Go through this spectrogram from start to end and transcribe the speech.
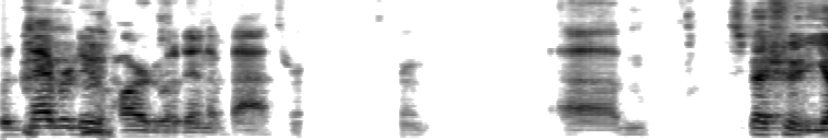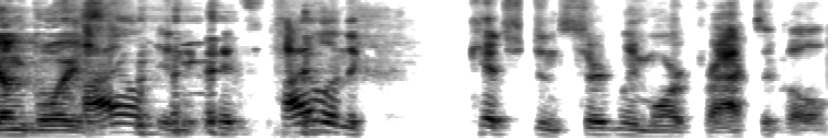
would never do hardwood in a bathroom um, especially the young boys tile in the, tile in the kitchen certainly more practical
